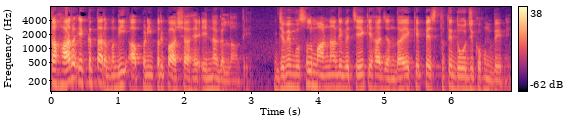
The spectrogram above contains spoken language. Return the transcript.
ਤਾਂ ਹਰ ਇੱਕ ਧਰਮ ਦੀ ਆਪਣੀ ਪਰਿਭਾਸ਼ਾ ਹੈ ਇਹਨਾਂ ਗੱਲਾਂ ਤੇ। ਜਿਵੇਂ ਮੁਸਲਮਾਨਾਂ ਦੇ ਵਿੱਚ ਇਹ ਕਿਹਾ ਜਾਂਦਾ ਹੈ ਕਿ ਪਿਸਤ ਤੇ ਦੋਜਕ ਹੁੰਦੇ ਨੇ।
